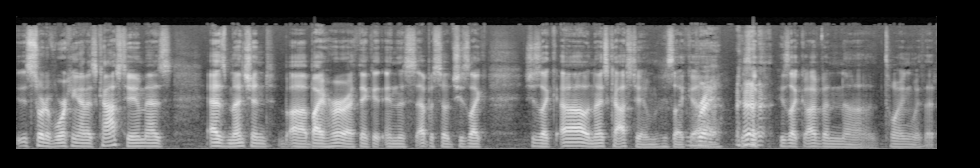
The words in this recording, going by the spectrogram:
is sort of working on his costume as as mentioned uh, by her. I think in this episode, she's like. She's like, oh, nice costume. He's like, uh, Right. he's like, he's like, I've been uh, toying with it.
